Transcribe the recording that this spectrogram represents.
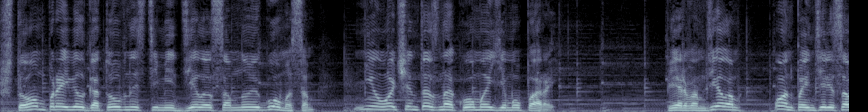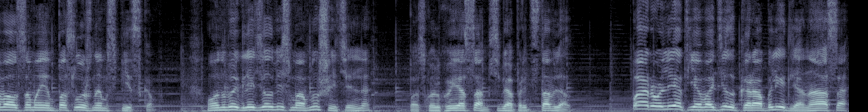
что он проявил готовность иметь дело со мной и Гомосом, не очень-то знакомой ему парой. Первым делом он поинтересовался моим послужным списком. Он выглядел весьма внушительно, поскольку я сам себя представлял. Пару лет я водил корабли для НАСА,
